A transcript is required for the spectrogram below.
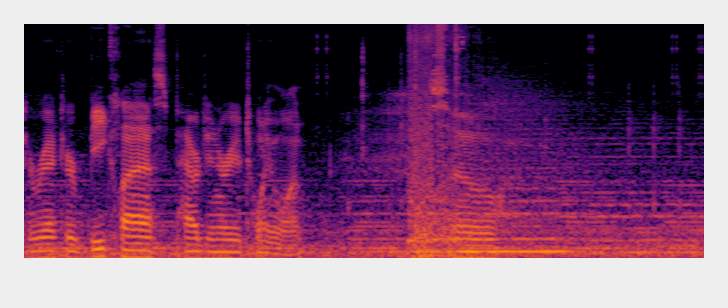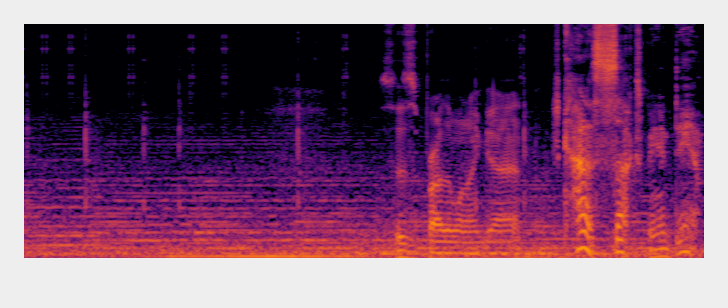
It's the reactor. Reactor B class, power generator 21. So. So this is probably the one I got. Which kind of sucks, man. Damn.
